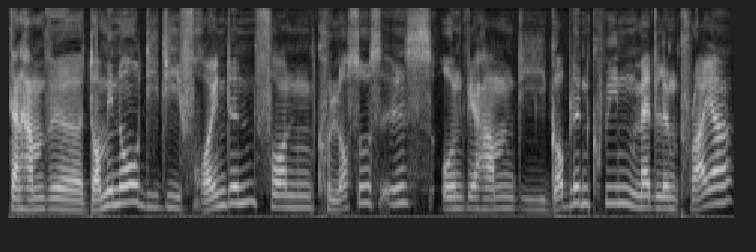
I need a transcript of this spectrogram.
dann haben wir Domino, die die Freundin von Colossus ist. Und wir haben die Goblin Queen, Madeline Pryor,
